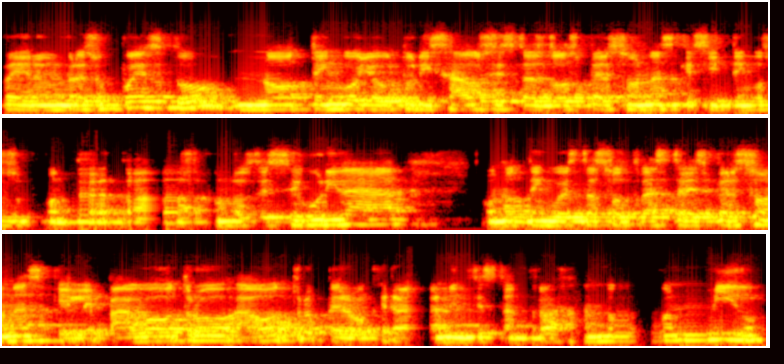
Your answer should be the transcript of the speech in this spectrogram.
pero en presupuesto no tengo yo autorizados estas dos personas que sí tengo subcontratados con los de seguridad, o no tengo estas otras tres personas que le pago a otro, a otro, pero que realmente están trabajando conmigo.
